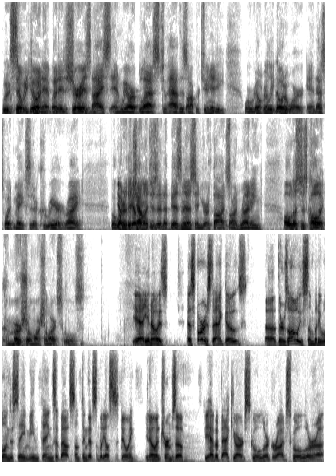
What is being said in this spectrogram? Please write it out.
would still be doing it, but it sure is nice. And we are blessed to have this opportunity where we don't really go to work. And that's what makes it a career, right? But what are the challenges in the business and your thoughts on running oh, let's just call it commercial martial arts schools. Yeah, you know, as as far as that goes, uh, there's always somebody willing to say mean things about something that somebody else is doing. You know, in terms of do you have a backyard school or a garage school or a,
